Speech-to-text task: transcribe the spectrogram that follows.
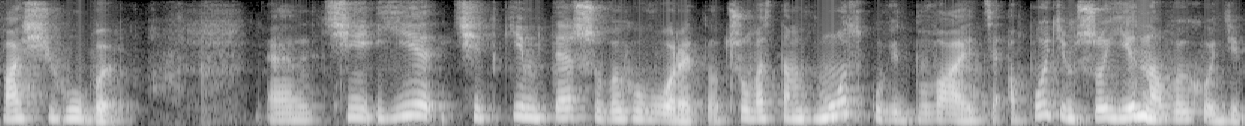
ваші губи. Е, Чи є чітким те, що ви говорите? От що у вас там в мозку відбувається, а потім що є на виході?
